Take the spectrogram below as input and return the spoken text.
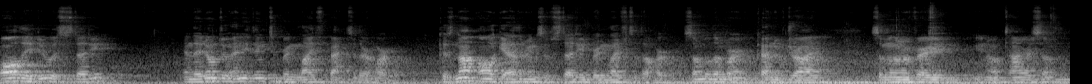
all they do is study and they don't do anything to bring life back to their heart. Because not all gatherings of study bring life to the heart. Some of them are kind of dry, some of them are very, you know, tiresome.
